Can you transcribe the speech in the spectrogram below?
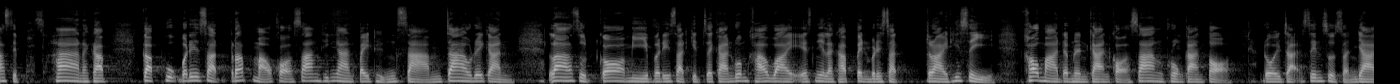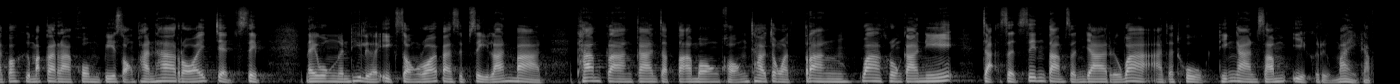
2555 นะครับกลับถูกบริษัทรับเหมาก่อสร้างทิ้งงานไปถึง 3 เจ้าด้วยกัน ล่าสุดก็มีบริษัทกิจการร่วมค้า YS นี่แหละครับเป็นบริษัทรายทีสี่ 4 เข้ามาดำเนินการก่อสร้างโครงการต่อ โดยจะสิ้นสุดสัญญาก็คือมกราคมปี 2570 ในวงเงินที่เหลืออีก 284 ล้านบาท ท่ามกลางการจับตามองของชาวจังหวัดตรัง ว่าโครงการนี้จะเสร็จสิ้นตามสัญญาหรือว่าอาจจะถูกทิ้งงานซ้ำอีกหรือไม่ครับ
